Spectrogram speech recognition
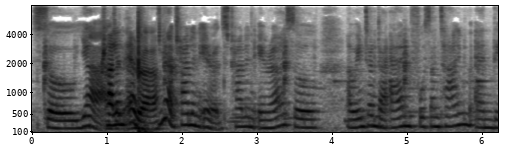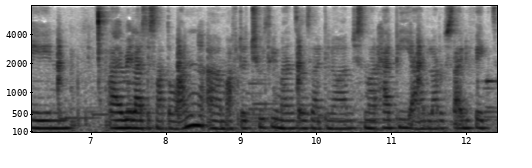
So yeah, trial and error. Yeah, trial and error. It's trial and error. So I went on Diane for some time, and then I realized it's not the one. Um, after two three months, I was like, no, I'm just not happy. I had a lot of side effects.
